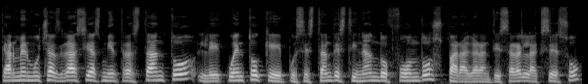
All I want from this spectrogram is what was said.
Carmen, muchas gracias. Mientras tanto, le cuento que pues están destinando fondos para garantizar el acceso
